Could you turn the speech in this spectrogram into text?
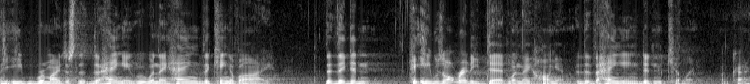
he reminds us that the hanging, when they hang the king of Ai, they didn't, he, was already dead when they hung him. The hanging didn't kill him, okay?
